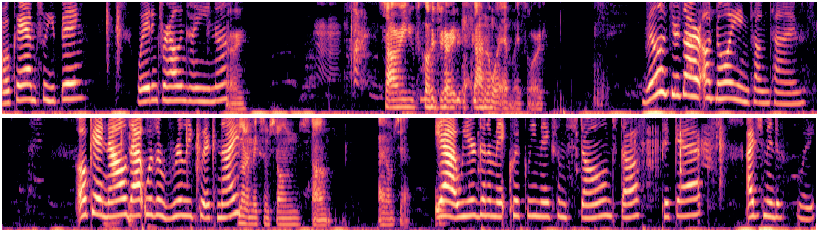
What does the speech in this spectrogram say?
Okay, I'm sleeping. Waiting for Howling Hyena. Sorry. Sorry, you villager, you just got in the way of my sword. Villagers are annoying sometimes. Okay, now that was a really quick night. Do you want to make some stones, um, items yet? Yeah, we are gonna make quickly make some stone stuff. Pickaxe. I just made a wait.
